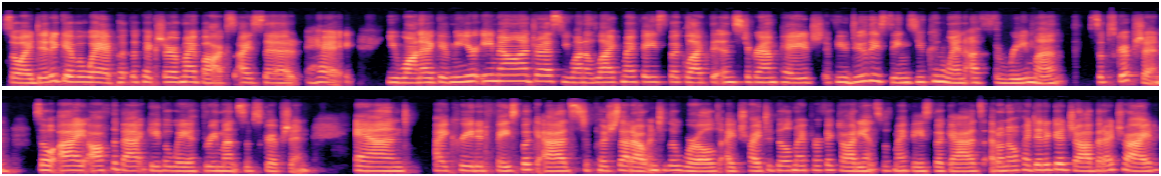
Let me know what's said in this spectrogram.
So I did a giveaway. I put the picture of my box. I said, Hey, you want to give me your email address? You want to like my Facebook, like the Instagram page? If you do these things, you can win a three month subscription. So I, off the bat, gave away a three month subscription. And I created Facebook ads to push that out into the world. I tried to build my perfect audience with my Facebook ads. I don't know if I did a good job, but I tried.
